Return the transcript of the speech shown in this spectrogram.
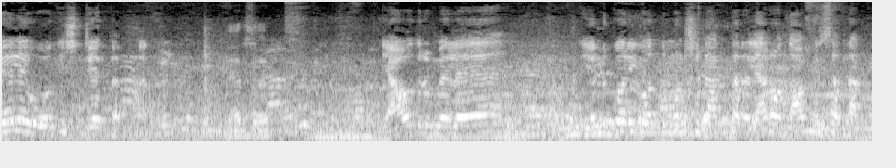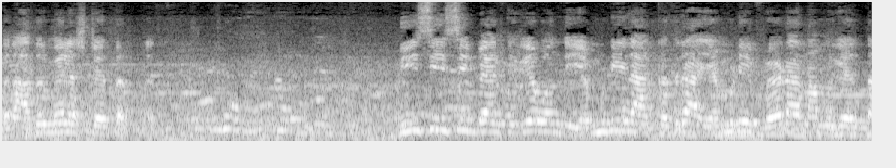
ಮೇಲೆ ಹೋಗಿ ಸ್ಟೇ ತರ್ತಾರೆ ಯಾವುದ್ರ ಮೇಲೆ? ಎನ್ಕ್ವೈರಿಗೆ ಒಂದು ಮನುಷ್ಯನ ಹಾಕ್ತಾರಲ್ಲ ಯಾರೋ ಒಂದು ಆಫೀಸರ್ನ ಹಾಕ್ತಾರೆ ಅದ್ರ ಮೇಲೆ ಸ್ಟೇ ತರ್ತಾರೆ ಡಿ ಸಿ ಸಿ ಬ್ಯಾಂಕ್ಗೆ ಒಂದು ಎಂ ಡಿನ ಹಾಕಿದ್ರೆ ಆ ಎಂ ಡಿ ಬೇಡ ನಮಗೆ ಅಂತ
